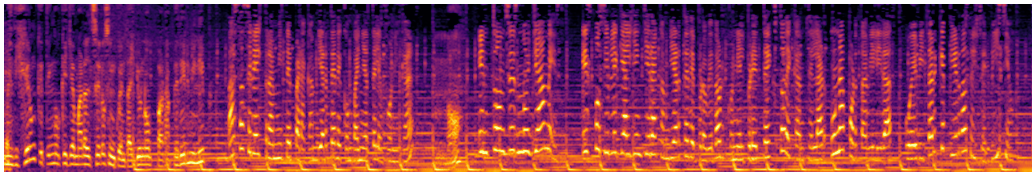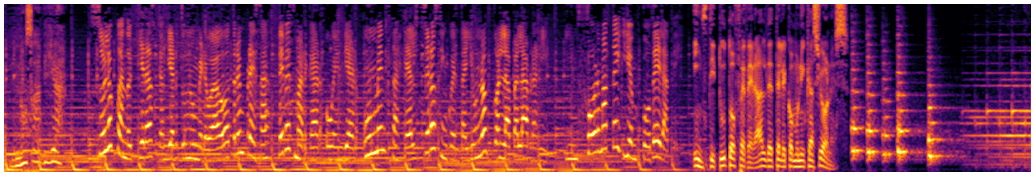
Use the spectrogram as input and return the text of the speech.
Me dijeron que tengo que llamar al 051 para pedir mi NIP. ¿Vas a hacer el trámite para cambiarte de compañía telefónica? No. Entonces no llames. Es posible que alguien quiera cambiarte de proveedor con el pretexto de cancelar una portabilidad o evitar que pierdas el servicio. No sabía. Solo cuando quieras cambiar tu número a otra empresa, debes marcar o enviar un mensaje al 051 con la palabra NIP. Infórmate y empodérate. Instituto Federal de Telecomunicaciones.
